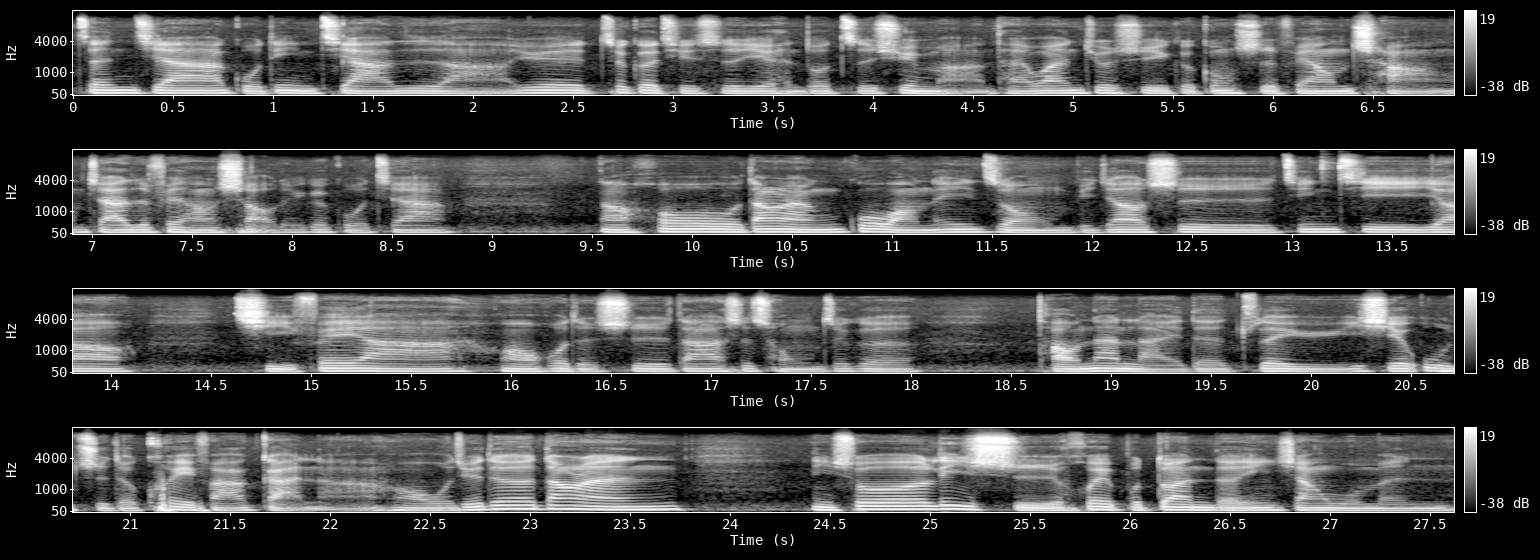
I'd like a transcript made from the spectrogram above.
增加国定假日啊，因为这个其实也很多资讯嘛。台湾就是一个工时非常长、假日非常少的一个国家。然后，当然过往那一种比较是经济要起飞啊，哦，或者是大家是从这个。逃难来的，对于一些物质的匮乏感啊，哈，我觉得当然，你说历史会不断的影响我们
